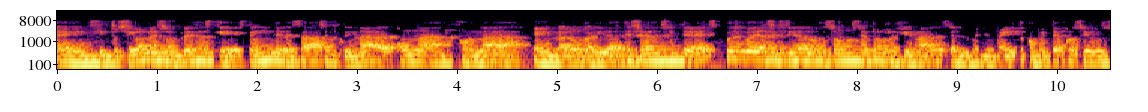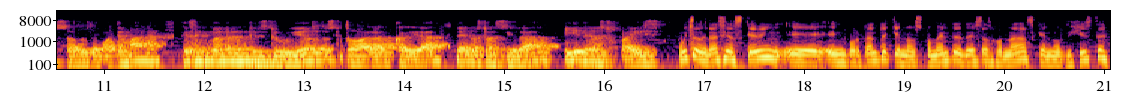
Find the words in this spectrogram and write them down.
Eh, instituciones o empresas que estén interesadas en coordinar una jornada en la localidad que sea de su interés, pues puede asistir a lo que son los centros regionales del Benemérito Comité Pro Ciegos y Sordos de Guatemala, que se encuentran distribuidos pues, en toda la localidad de nuestra ciudad y de nuestro país. Muchas gracias, Kevin. Eh, importante que nos comentes de estas jornadas que nos dijiste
